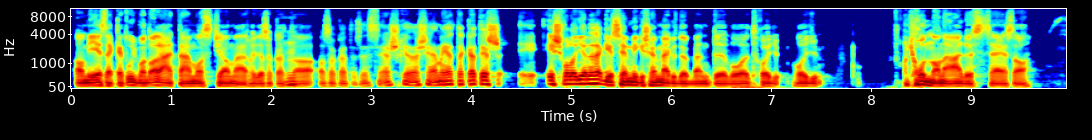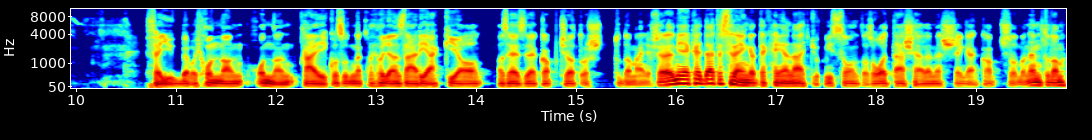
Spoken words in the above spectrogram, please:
ami ezeket úgymond alátámasztja már, hogy azokat, a, azokat az eszes elméleteket, és, és valahogy az egészen mégis megdöbbentő volt, hogy, hogy, hogy honnan áll össze ez a fejükbe, vagy honnan, honnan tájékozódnak, vagy hogyan zárják ki a, az ezzel kapcsolatos tudományos eredményeket, de hát ezt rengeteg helyen látjuk viszont az oltás ellenességgel kapcsolatban. Nem tudom,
